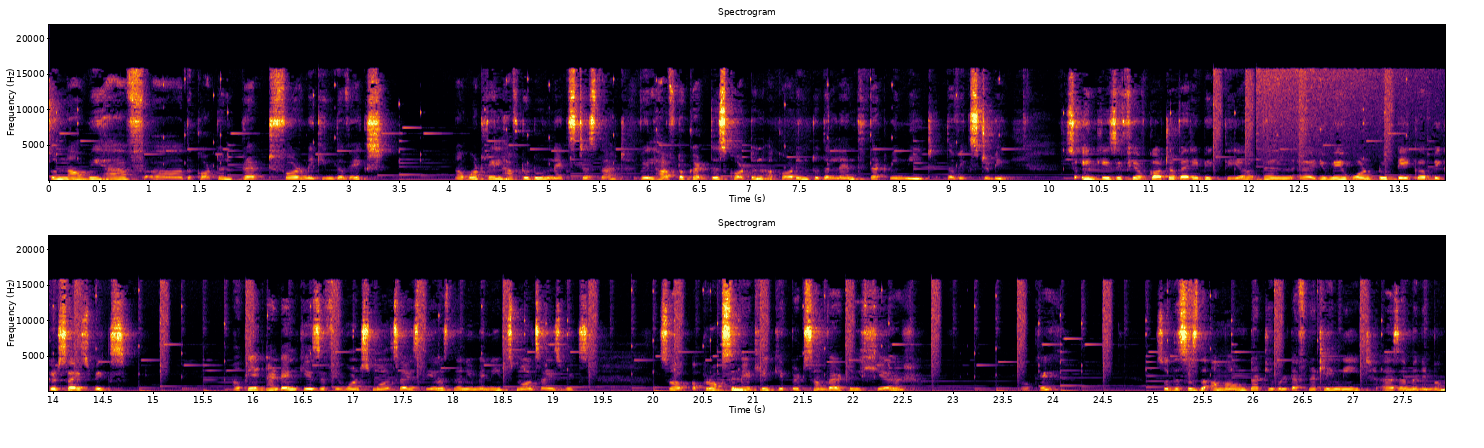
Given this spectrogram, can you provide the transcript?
So now we have uh, the cotton prepped for making the wigs now what we'll have to do next is that we'll have to cut this cotton according to the length that we need the wigs to be. So in case if you have got a very big diya then uh, you may want to take a bigger size wigs. Okay and in case if you want small size diyas then you may need small size wigs. So approximately keep it somewhere till here. Okay. So this is the amount that you will definitely need as a minimum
